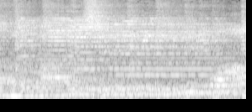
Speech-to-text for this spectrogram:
等待时光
